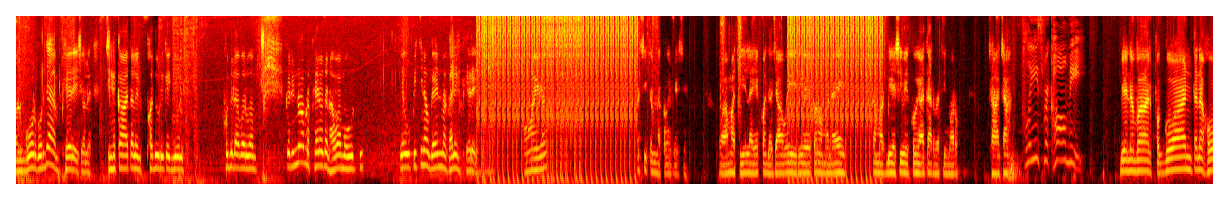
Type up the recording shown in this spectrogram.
અને ગોળ ગોળ જાય આમ ફેરે છે એટલે ઝીણકા હતા એટલે ફદુડી કંઈક ગયું ફૂદડા વાળું આમ કરીને ન આપણે ફેરવતા ને હવામાં ઉડતું. એવું પીકીને ગાયનમાં ઘાલીને ફેરે છે. હોય ને? પછી તમને ખબર પડશે હવે આમાંથી એલા એક જ જાઓ એ રિવાય કરો મને એ તમારે બે સિવાય કોઈ આધાર નથી મારો. જા જા. પ્લીઝ રિકોલ મી બે નંબર ભગવાન તને હો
